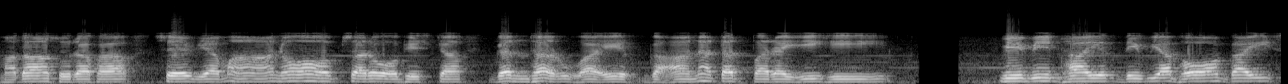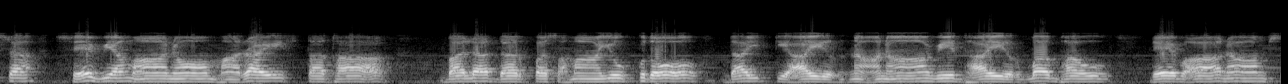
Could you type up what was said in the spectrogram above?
मदासुरः सेव्यमानोऽप्सरोभिश्च गन्धर्वैर्गानतत्परैः। विविधैर्दिव्यभोगैः स सेव्यमानो मरैस्तथा बलदर्पसमायुक्तो दैत्यैर्नानाविधैर्बभौ देवानां स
